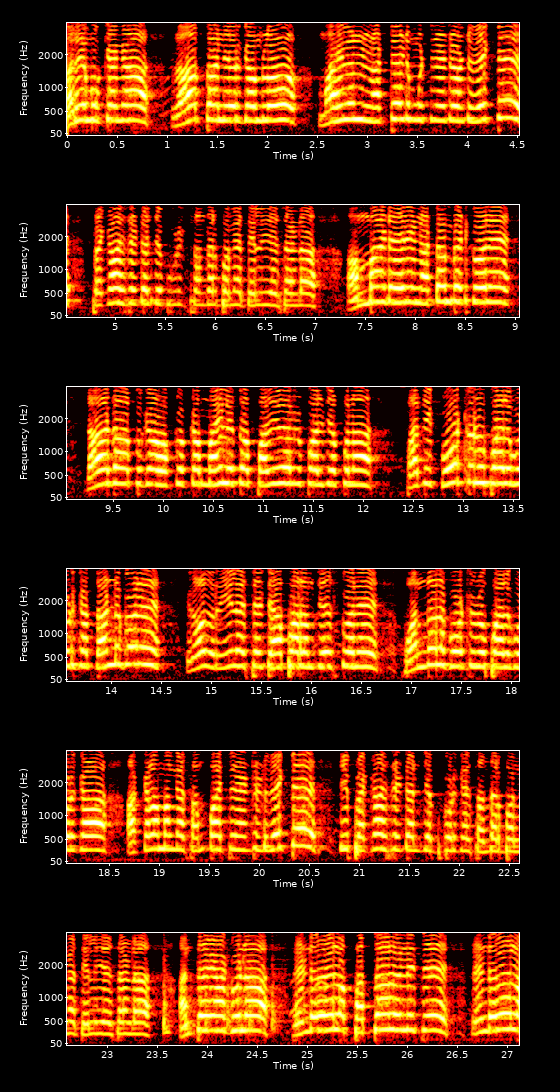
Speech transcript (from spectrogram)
మరీ ముఖ్యంగా రాజస్థాన్ నియోజకంలో మహిళలను నట్టేటి ముచ్చినటువంటి వ్యక్తి ప్రకాష్ రెడ్డి అని చెప్పి సందర్భంగా తెలియజేశాడు. అమ్మ డైరీని అడ్డం పెట్టుకొని దాదాపుగా ఒక్కొక్క మహిళతో పదివేల రూపాయలు చొప్పున పది కోట్ల రూపాయలు కూడా దండుకొని ఈరోజు రియల్ ఎస్టేట్ వ్యాపారం చేసుకొని వందల కోట్ల రూపాయలు కూడా అక్రమంగా సంపాదించినటువంటి వ్యక్తి ఈ ప్రకాష్ రెడ్డి అని చెప్పి కూడా సందర్భంగా తెలియజేశాడు. అంతేకాకుండా రెండు వేల పద్నాలుగు నుంచి రెండు వేల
